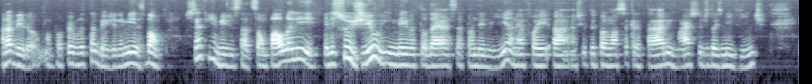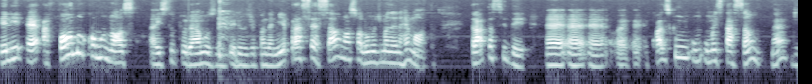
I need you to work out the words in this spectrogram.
Maravilha, uma boa pergunta também, Jeremias. Bom, o Centro de Mídia do Estado de São Paulo, ele, ele surgiu em meio a toda essa pandemia, né? foi uh, instituído pelo nosso secretário em março de 2020. Ele é a forma como nós uh, estruturamos no período de pandemia para acessar o nosso aluno de maneira remota. Trata-se de é, é, é, é quase que um, uma estação né, de,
